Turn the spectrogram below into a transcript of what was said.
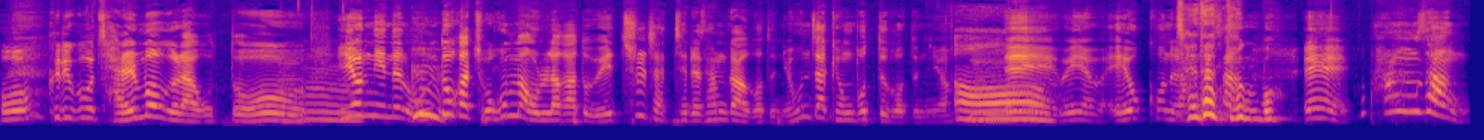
어 그리고 잘 먹으라고 또이 음. 언니는 온도가 조금만 올라가도 외출 자체를 삼가하거든요 혼자 경보 뜨거든요 어. 네 왜냐면 에어컨을 재난 항상 경보. 예 항상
